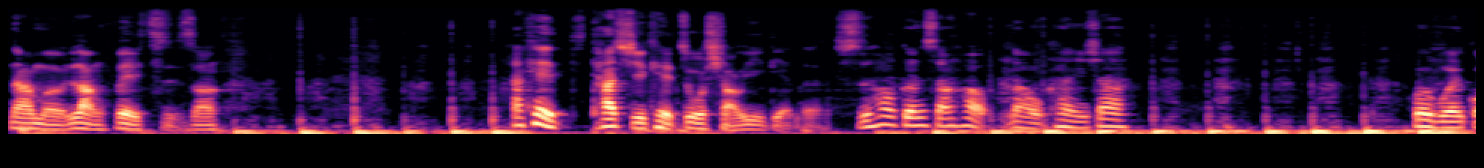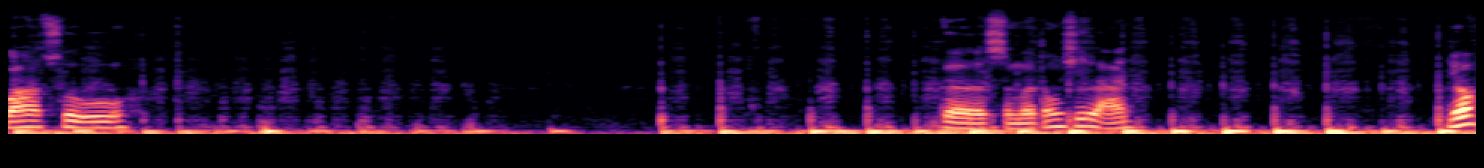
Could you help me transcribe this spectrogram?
那么浪费纸张？它可以，它其实可以做小一点的。十号跟三号，那我看一下会不会刮出个什么东西来？有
